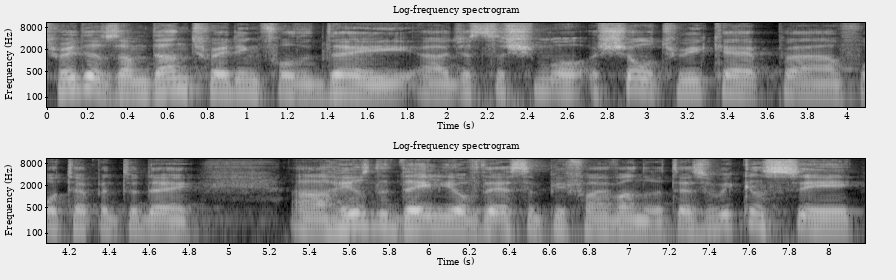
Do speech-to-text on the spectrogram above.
Traders, I'm done trading for the day. Uh, just a, a, short recap uh, of what happened today. Uh, here's the daily of the S&P 500. As we can see,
